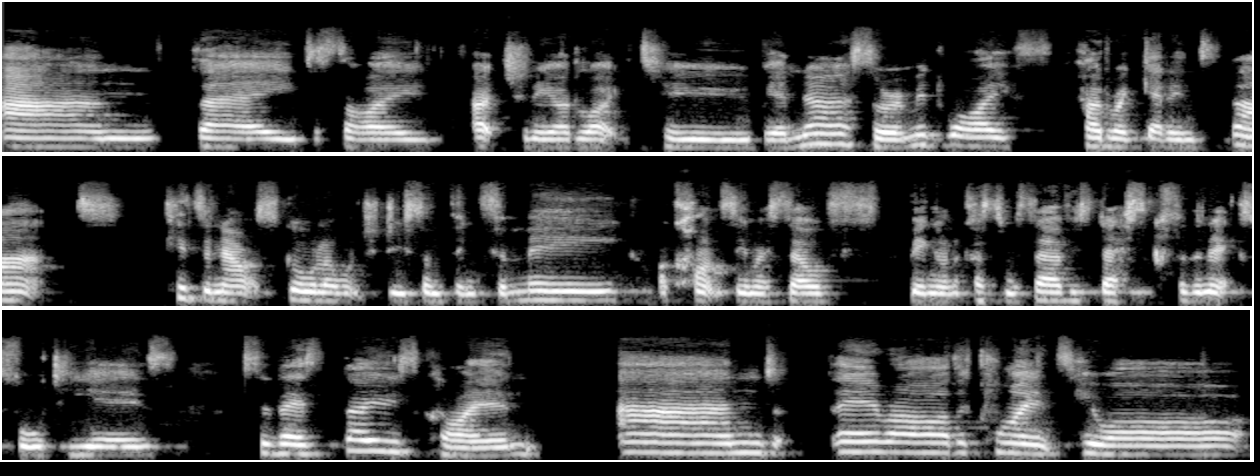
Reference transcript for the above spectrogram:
And they decide, actually, I'd like to be a nurse or a midwife. How do I get into that? Kids are now at school. I want to do something for me. I can't see myself being on a customer service desk for the next 40 years. So there's those clients. And there are the clients who are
